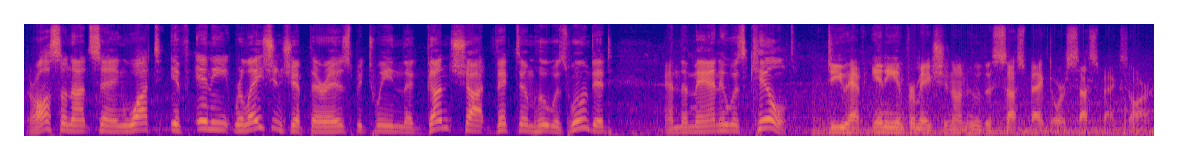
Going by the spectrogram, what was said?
They're also not saying what, if any, relationship there is between the gunshot victim who was wounded and the man who was killed. Do you have any information on who the suspect or suspects are?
